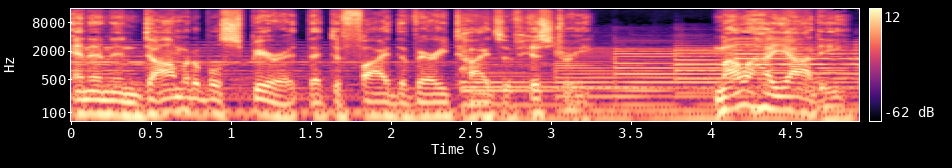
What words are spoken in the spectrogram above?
and an indomitable spirit that defied the very tides of history. Malahayati,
